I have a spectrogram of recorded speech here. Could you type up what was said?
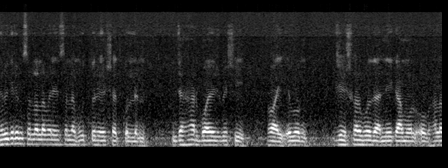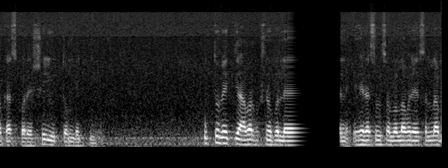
নবী করিম সাল্লাহ আলাইসাল্লাম উত্তরে ইরশাদ করলেন যাহার বয়স বেশি হয় এবং যে সর্বদা নেক আমল ও ভালো কাজ করে, সেই উত্তম ব্যক্তি। উক্ত ব্যক্তি আবার প্রশ্ন করলেন, হে রাসুল সাল্লাহ আলাইসাল্লাম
